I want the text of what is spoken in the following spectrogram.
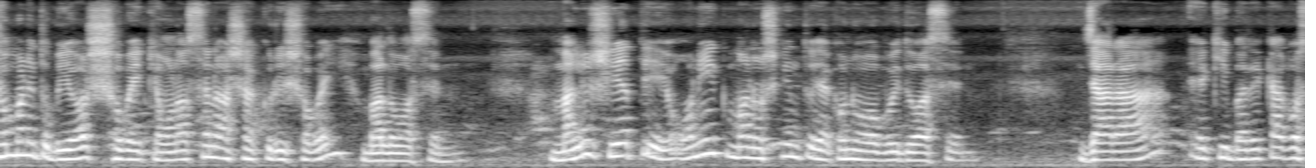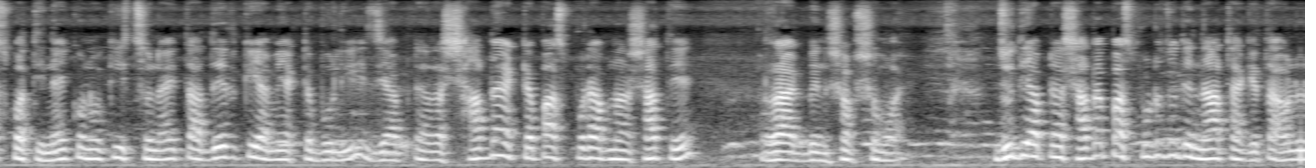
সম্মানিত বিয়ার সবাই কেমন আছেন? আশা করি সবাই ভালো আছেন। মালয়েশিয়াতে অনেক মানুষ কিন্তু এখনও অবৈধ আছেন। যারা একেবারে কাগজপাতি নাই, কোনো কিছু নাই, তাদেরকে আমি একটা বলি যে আপনারা সাদা একটা পাসপোর্ট আপনার সাথে রাখবেন সব সময় যদি আপনার সাদা পাসপোর্টও যদি না থাকে, তাহলে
